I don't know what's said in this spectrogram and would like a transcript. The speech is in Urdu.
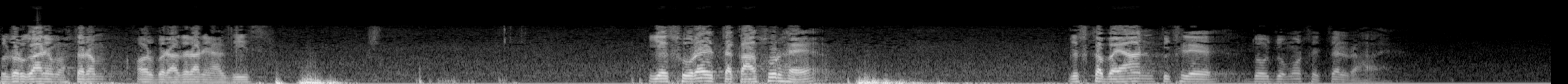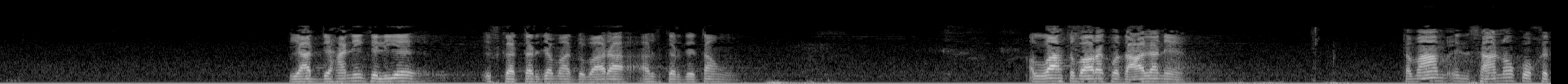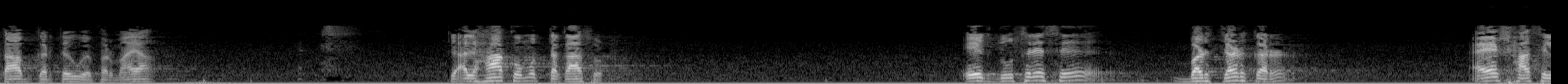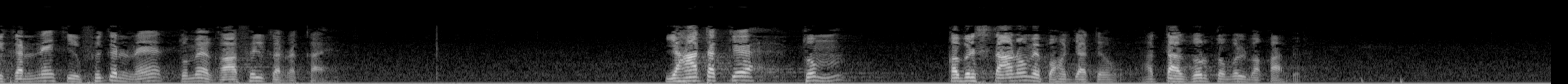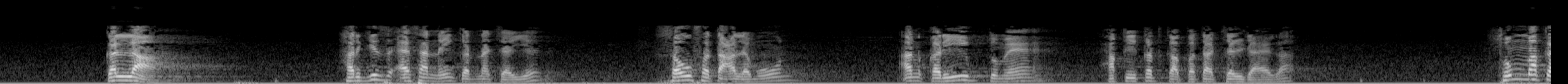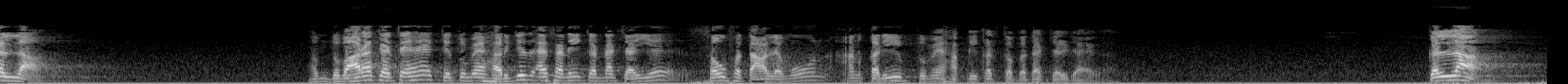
بزرگان محترم اور برادران عزیز، یہ سورہ تکاثر ہے جس کا بیان پچھلے دو جمعوں سے چل رہا ہے۔ یاد دہانی کے لیے اس کا ترجمہ دوبارہ عرض کر دیتا ہوں۔ اللہ تبارک و تعالی نے تمام انسانوں کو خطاب کرتے ہوئے فرمایا کہ اللہ کو متقاصر ایک دوسرے سے بڑھ چڑھ کر عیش حاصل کرنے کی فکر نے تمہیں غافل کر رکھا ہے۔ یہاں تک کہ تم قبرستانوں میں پہنچ جاتے ہو۔ حتیٰ ضرور تو مل مقابر کل ہرگز ایسا نہیں کرنا چاہیے سعف تعلمون، ان قریب تمہیں حقیقت کا پتہ چل جائے گا۔ ثم کل ہم دوبارہ کہتے ہیں کہ تمہیں ہرگز ایسا نہیں کرنا چاہیے سوف تعلمون ان قریب تمہیں حقیقت کا پتہ چل جائے گا۔ کل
